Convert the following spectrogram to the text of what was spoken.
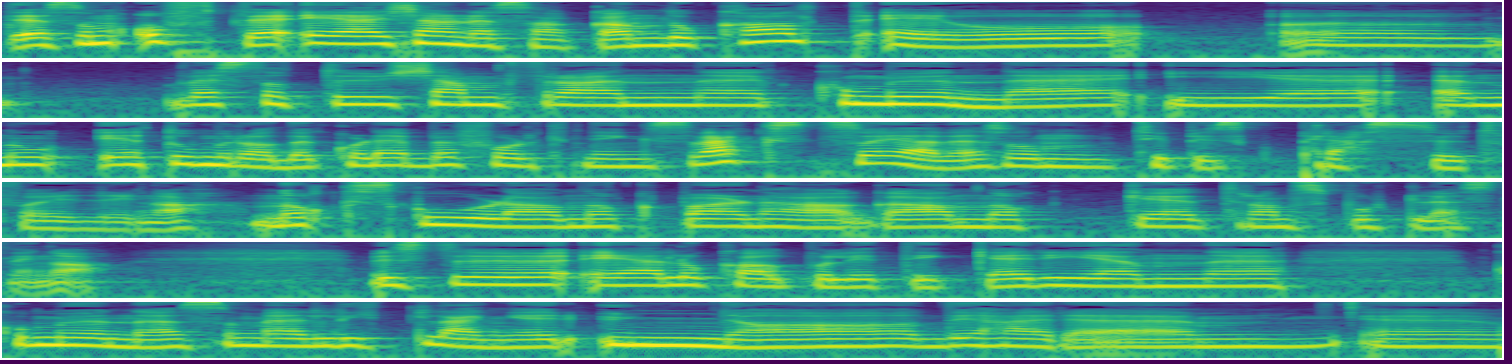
Det som ofte er kjernesakene lokalt, er jo hvis at du kommer fra en kommune i, en, i, et område hvor det er befolkningsvekst, så er det sånn typisk pressutfordringer. Nok skoler, nok barnehager, nok uh, transportløsninger. Hvis du er lokalpolitiker i en kommune som er litt lenger unna de her eh,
